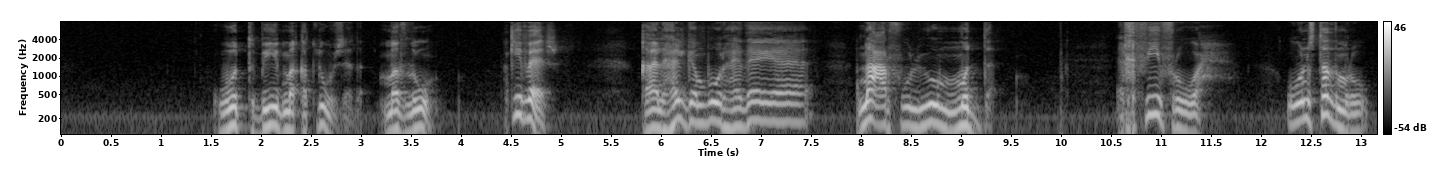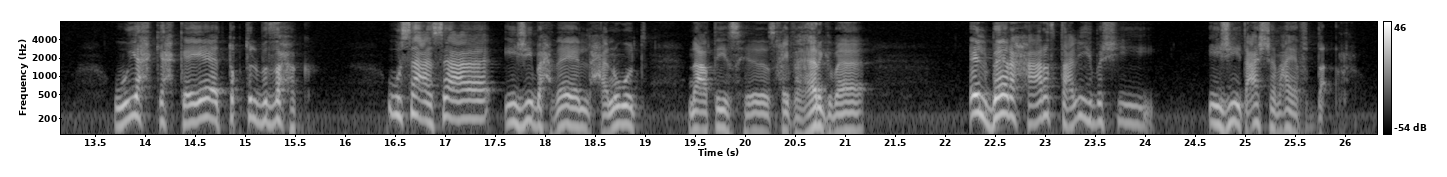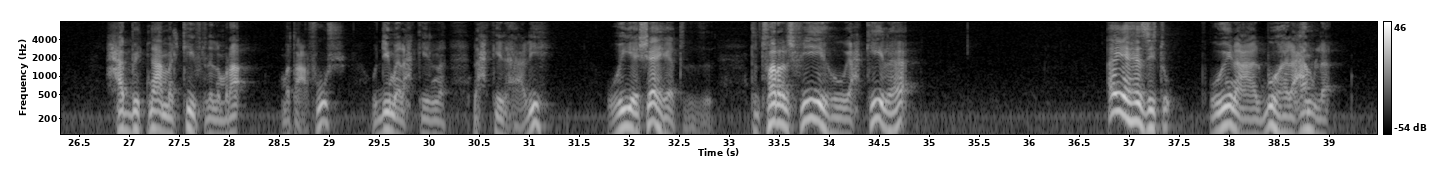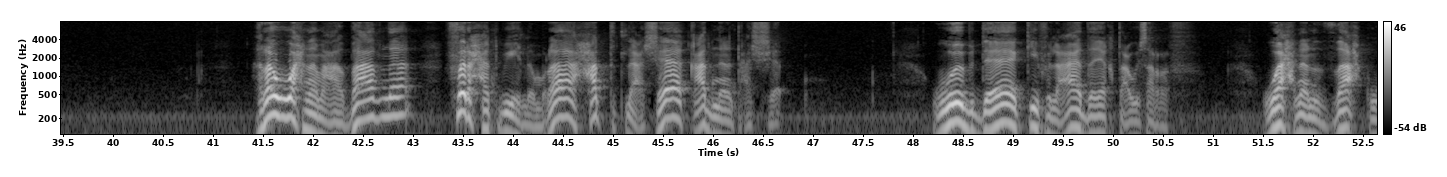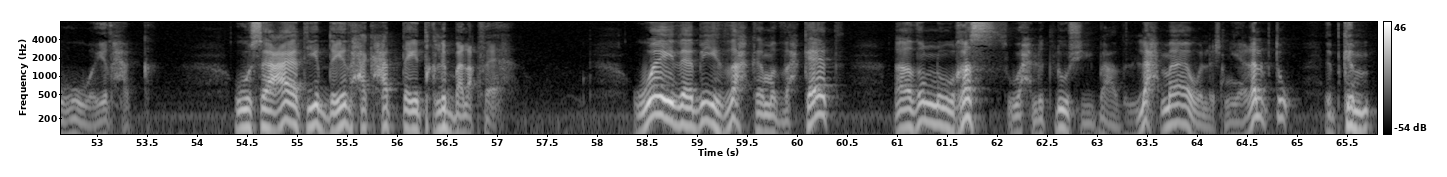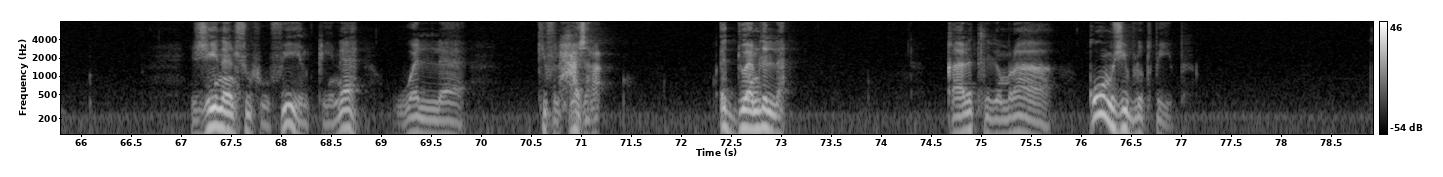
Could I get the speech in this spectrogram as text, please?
والطبيب ما قتلوش زاد مظلوم. كيفاش؟ قال هالقنبور هذايا نعرفه اليوم مدة. خفيف روح ونستضمروا ويحكي حكايات تقتل بالضحك. وساعة ساعة يجيب حذايا الحانوت نعطيه صحيفة هرقبة. البارح عرضت عليه باش يجي يتعشى معايا في الدار. حبيت نعمل كيف للمرأة ما تعرفوش؟ وديما نحكي لنا نحكي لها عليه. وهي شاهية تتفرج فيه ويحكي لها. أي هزيتو وين عالبوها العملة؟ روحنا مع بعضنا فرحت به المرأة حطت العشاء قعدنا نتعشى. وبدا كيف العادة يقطع ويصرف. وإحنا نضحك وهو يضحك. وساعات يبدأ يضحك حتى يتقلب على قفاه وإذا بيه ضحكة من الضحكات اظنه غص وحلتلوشي بعض اللحمة ولا شنيا غلبته بكم. جينا نشوفوا فيه لقيناه ولا كيف الحجرة؟ الدوام لله. قالت لي المرأة قوم جيب له طبيب.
